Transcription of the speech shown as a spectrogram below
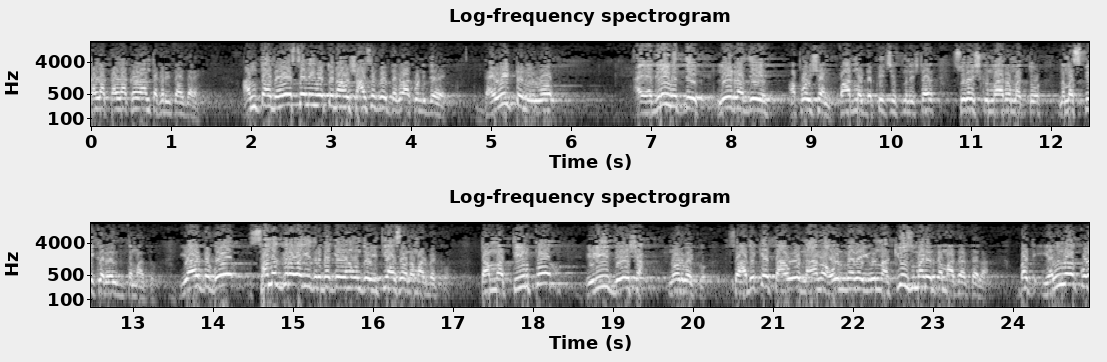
ಕಳ್ಳ ಕಳ್ಳ ಕಳ್ಳ ಅಂತ ಕರೀತಾ ಇದ್ದಾರೆ. ಅಂತ ವ್ಯವಸ್ಥೆಯಲ್ಲಿ ಇವತ್ತು ನಾವು ಶಾಸಕರು ತೆಗೆದುಹಾಕೊಂಡಿದ್ದೇವೆ. ದಯವಿಟ್ಟು ನೀವು I agree with the leader of the opposition former deputy chief minister Suresh Kumar ಮತ್ತು ನಮ್ಮ ಸ್ಪೀಕರ್ ಹೇಳಿದಂತ ಮಾತು ಯಾರು ಸಮಗ್ರವಾಗಿ ಇದ್ರ ಬಗ್ಗೆ ಏನೋ ಒಂದು ಇತಿಹಾಸವನ್ನು ಮಾಡಬೇಕು. ತಮ್ಮ ತೀರ್ಪು ಇಡೀ ದೇಶ ನೋಡಬೇಕು. ಸೊ ಅದಕ್ಕೆ ತಾವು, ನಾನು ಅವ್ರ ಮೇಲೆ ಇವನ್ನ ಅಕ್ಯೂಸ್ ಮಾಡಿ ಅಂತ ಮಾತಾಡ್ತಾ ಇಲ್ಲ. ಬಟ್ ಎಲ್ಲ ಕೂಡ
